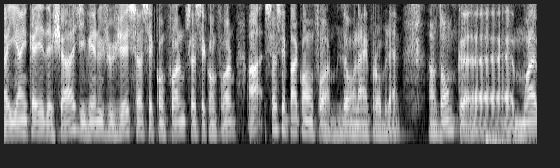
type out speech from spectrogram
Euh, il y a un cahier de charges. Il vient nous juger. Ça, c'est conforme. Ça, c'est conforme. Ah, ça, c'est pas conforme. Là, on a un problème. Alors, donc, euh, moi,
